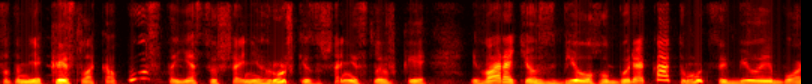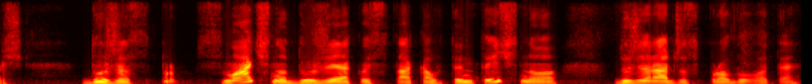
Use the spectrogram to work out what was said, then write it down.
То там є кисла капуста, є сушені грушки, сушені сливки. І варять його з білого буряка, тому це білий борщ. Дуже смачно, дуже якось так автентично, дуже раджу спробувати.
